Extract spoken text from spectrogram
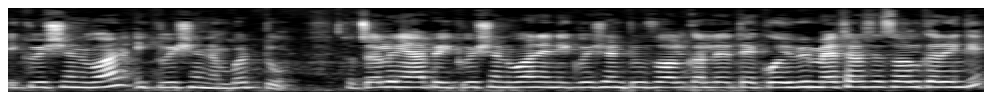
equation one equation number two तो चलो यहाँ पे equation one and equation two solve कर लेते हैं। कोई भी मेथड से सॉल्व करेंगे,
